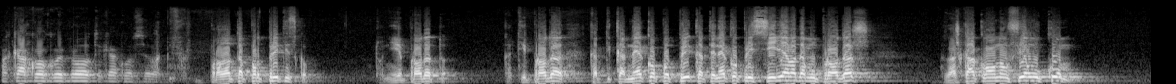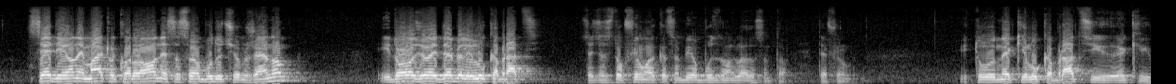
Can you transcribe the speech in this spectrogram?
Pa kako ako je prodate, kako se vrati? Prodata pod pritiskom. To nije prodato. Kad ti proda, kad, ti, kad, neko pod, kad te neko prisiljava da mu prodaš, znaš kako u onom filmu Kum, sedi onaj Michael Corleone sa svojom budućom ženom i dolazi ovaj debeli Luka Braci. Sećam se tog filma kad sam bio buzdovan, gledao sam to, te filme. I tu neki Luka Braci, neki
